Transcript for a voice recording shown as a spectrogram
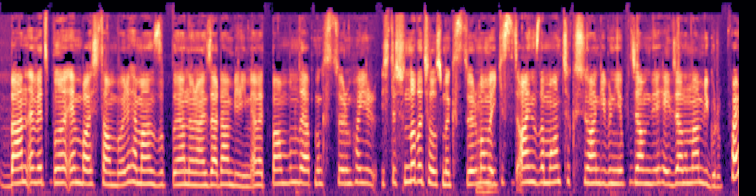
ben evet buna en baştan böyle hemen zıplayan öğrencilerden biriyim. Evet ben bunu da yapmak istiyorum. Hayır işte şunda da çalışmak istiyorum ama ikisi aynı zaman çakışıyor hangi birini yapacağım diye heyecanlanan bir grup var.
